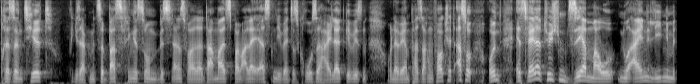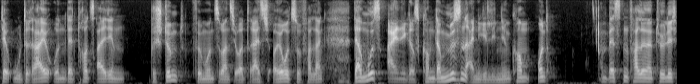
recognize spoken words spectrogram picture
präsentiert wie gesagt, mit Sebast fing es so ein bisschen an. Das war da damals beim allerersten Event das große Highlight gewesen. Und da wären ein paar Sachen vorgestellt. Achso, und es wäre natürlich sehr mau, nur eine Linie mit der U3 und dann trotz all den bestimmt 25 oder 30 Euro zu verlangen. Da muss einiges kommen, da müssen einige Linien kommen und im besten Falle natürlich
